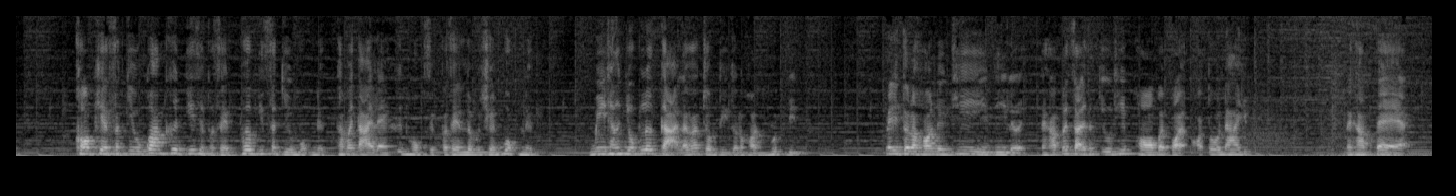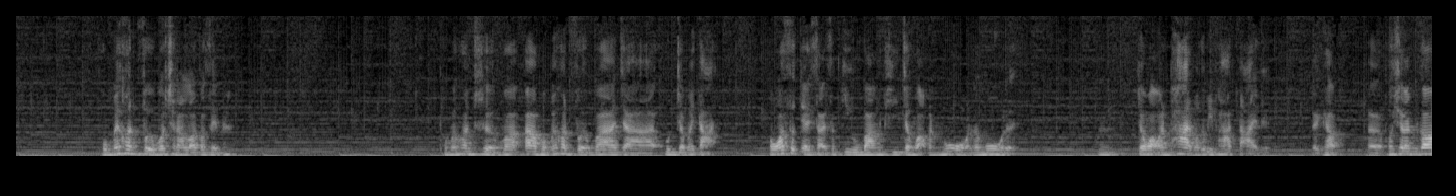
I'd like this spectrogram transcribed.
40%ขอบเขตสกิลกว้างขึ้น 20%เพิ่มฮิตสกิลบวก1ทำให้ตายแรงขึ้น 60%ลงไปเชิญบวก 1 มีทั้งยกเลิกการดแล้วก็โจมตีตัวละครมุดดิน เป็นอีกตัวละครหนึ่งที่ดีเลยนะครับ เป็นสายสกิลที่พอไปปล่อยออโต้ได้อยู่นะครับ แต่ผมไม่คอนเฟิร์มว่าชนะร้อยเปอร์เซ็นต์นะ ผมไม่คอนเฟิร์มว่าอ้าวผมไม่คอนเฟิร์มว่าจะคุณจะไม่ตาย เพราะว่าส่วนใหญ่สายสกิลบางทีจังหวะมันโง่มันก็โง่เลยจังหวะมันพลาดมันก็มีพลาดตายเลยนะครับเออเพราะฉะนั้นก็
